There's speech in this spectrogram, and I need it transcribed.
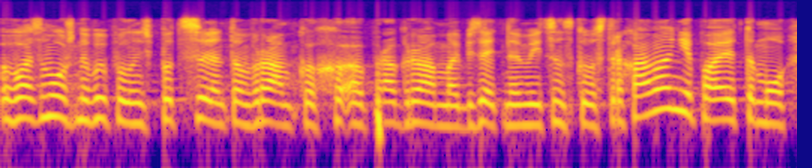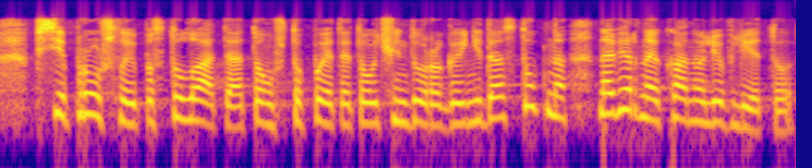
возможно выполнить пациентам в рамках э, программы обязательного медицинского страхования, поэтому все прошлые постулаты о том, что ПЭТ это очень дорого и недоступно, наверное, канули в лету.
